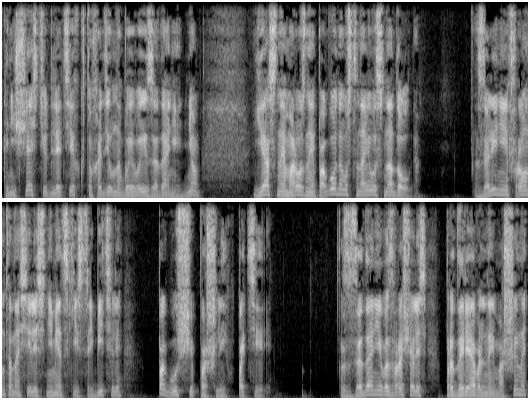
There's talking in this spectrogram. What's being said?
К несчастью для тех, кто ходил на боевые задания днем, ясная морозная погода установилась надолго. За линией фронта носились немецкие истребители, погуще пошли потери. С задания возвращались продырявленные машины,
